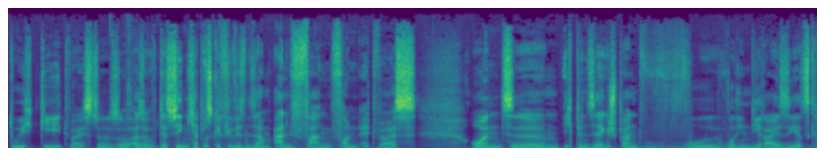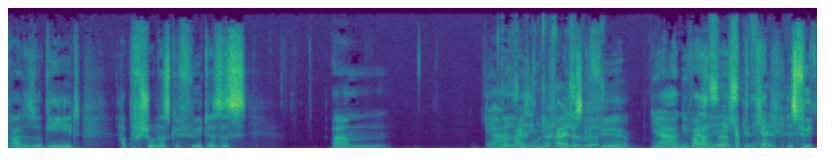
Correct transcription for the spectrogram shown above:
durchgeht, weißt du? So, also deswegen, ich habe das Gefühl, wir sind am Anfang von etwas. Und ähm, ich bin sehr gespannt, wo, wohin die Reise jetzt gerade so geht. Habe schon das Gefühl, dass es ähm, ja, Dass es weiß eine ich gute nicht. Hab ich Reise das Gefühl, ja, nee, weiß Hast nicht. Ich das hab, ich hab, es, fühlt,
